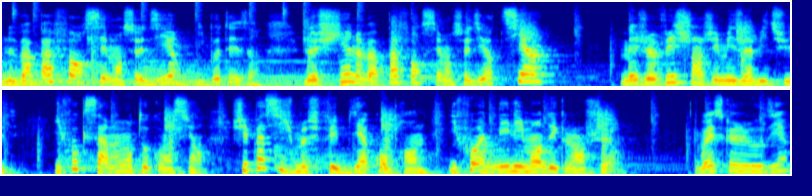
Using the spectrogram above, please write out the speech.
ne va pas forcément se dire, hypothèse, hein, le chien ne va pas forcément se dire, tiens, mais je vais changer mes habitudes. Il faut que ça monte au conscient. Je sais pas si je me fais bien comprendre. Il faut un élément déclencheur. Vous voyez ce que je veux vous dire?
